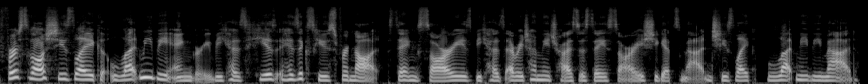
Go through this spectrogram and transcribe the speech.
first of all, she's like, let me be angry because his, his excuse for not saying sorry is because every time he tries to say sorry, she gets mad. And she's like, let me be mad.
